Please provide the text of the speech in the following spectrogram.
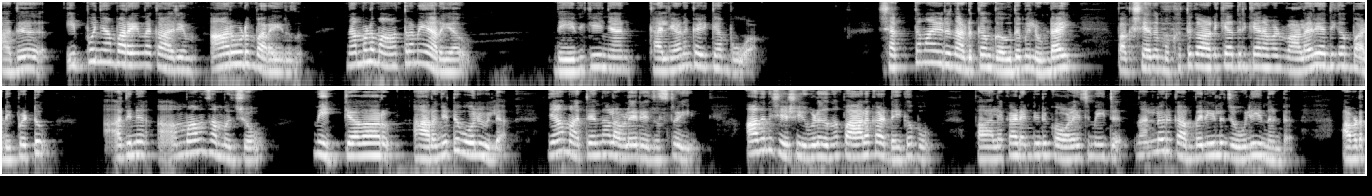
അത് ഇപ്പോൾ ഞാൻ പറയുന്ന കാര്യം ആരോടും പറയരുത്. നമ്മൾ മാത്രമേ അറിയാവൂ. ദേവികയെ ഞാൻ കല്യാണം കഴിക്കാൻ പോവാം. ശക്തമായൊരു നടുക്കം ഗൗതമിൽ ഉണ്ടായി പക്ഷേ അത് മുഖത്ത് കാണിക്കാതിരിക്കാൻ അവൻ വളരെയധികം പടിപ്പെട്ടു അതിന് അമ്മാവൻ സമ്മതിച്ചോ? മിക്കവാറും. അറിഞ്ഞിട്ട് പോലുമില്ല. ഞാൻ മറ്റന്നാൾ അവളെ രജിസ്റ്റർ ചെയ്യും. അതിനുശേഷം ഇവിടെ നിന്ന് പാലക്കാട്ടേക്ക് പോകും പാലക്കാട് എന്റെ ഒരു കോളേജ് മേറ്റ് നല്ലൊരു കമ്പനിയിൽ ജോലി ചെയ്യുന്നുണ്ട്. അവിടെ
